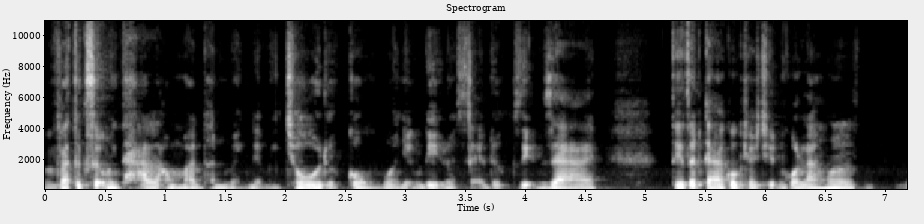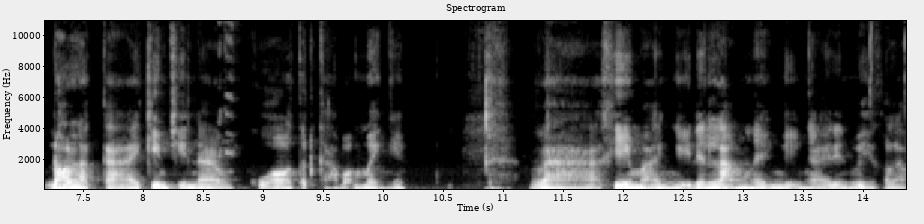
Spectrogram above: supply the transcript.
Và thực sự mình thả lỏng bản thân mình để mình trôi được cùng với những điều nó sẽ được diễn ra ấy. Thì tất cả cuộc trò chuyện của lắng đó là cái kim chỉ nam của tất cả bọn mình ấy và khi mà anh nghĩ đến lắng thì anh nghĩ ngay đến việc là,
